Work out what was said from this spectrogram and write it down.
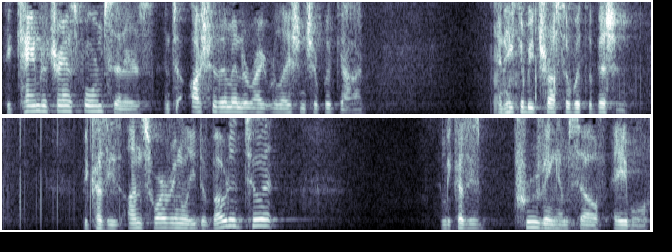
he came to transform sinners and to usher them into right relationship with God. And he can be trusted with the mission because he's unswervingly devoted to it and because he's proving himself able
